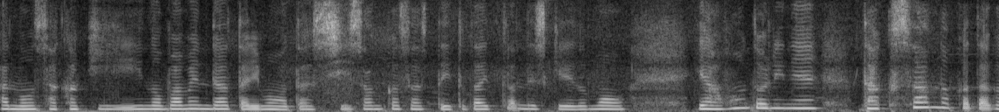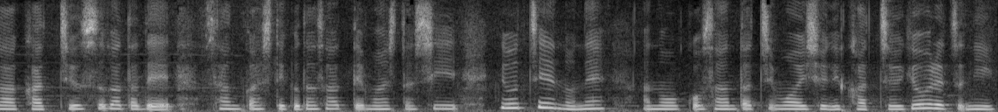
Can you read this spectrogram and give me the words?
あの、榊の場面であったりも私参加させていただいてたんですけれども、いや、本当にね、たくさんの方が甲冑姿で参加してくださってましたし、幼稚園のね、あの、お子さんたちも一緒に甲冑行列に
